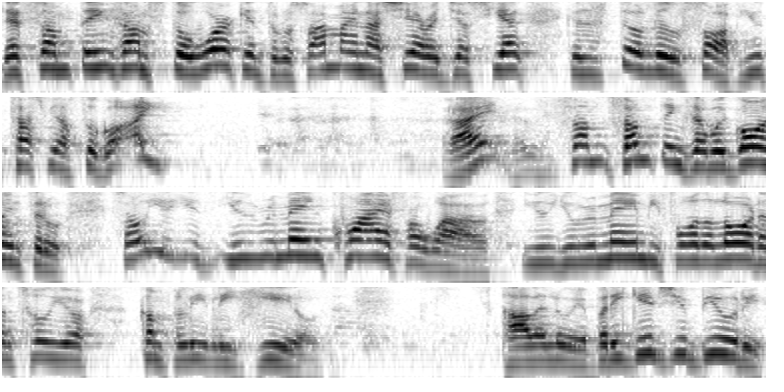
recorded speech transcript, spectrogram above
There's some things I'm still working through, so I might not share it just yet because it's still a little soft. You touch me, I'll still go, ay. Right? Some, some things that we're going through. So you, you, you remain quiet for a while. You, you remain before the Lord until you're completely healed. Hallelujah. But he gives you beauty.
